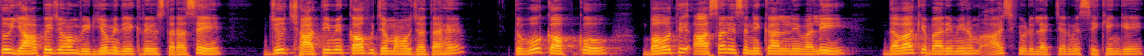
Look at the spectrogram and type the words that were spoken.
तो यहाँ पे जो हम वीडियो में देख रहे हैं उस तरह से, जो छाती में कफ जमा हो जाता है तो वो कफ को बहुत ही आसानी से निकालने वाली दवा के बारे में हम आज के वीडियो लेक्चर में सीखेंगे।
